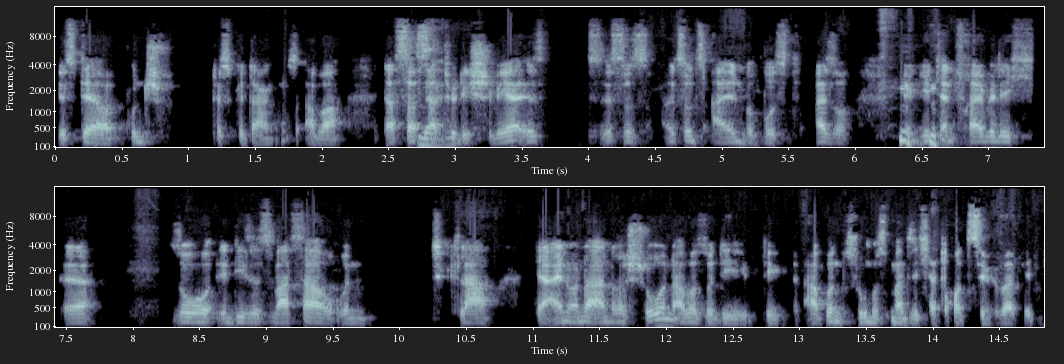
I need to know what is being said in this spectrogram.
ist der Wunsch des Gedankens. Aber dass das ja. natürlich schwer ist, ist uns, ist uns allen bewusst. Also wer geht denn freiwillig äh, so in dieses Wasser und klar, der eine oder andere schon, aber so die, die ab und zu muss man sich ja trotzdem überwinden,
